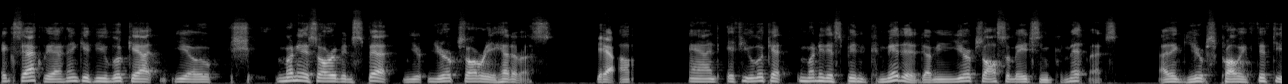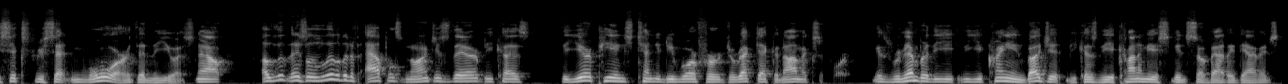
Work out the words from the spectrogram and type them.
Exactly. I think if you look at you know sh- money that's already been spent, Europe's already ahead of us. Yeah. Uh, and if you look at money that's been committed, I mean, Europe's also made some commitments. I think Europe's probably 56% more than the US. Now, a li- there's a little bit of apples and oranges there because the Europeans tend to do more for direct economic support. Because remember, the, the Ukrainian budget, because the economy has been so badly damaged,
